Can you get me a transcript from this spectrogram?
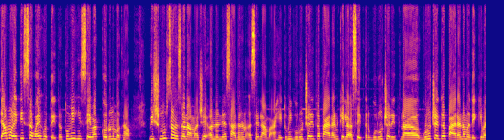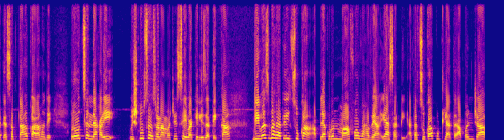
त्यामुळे ती सवय होते. तर तुम्ही ही सेवा करून बघा. विष्णू सहस्रनामाचे अनन्य साधारण असे लाभ आहे. तुम्ही गुरुचरित्र पारायण केलं असेल तर गुरुचरित्र गुरुचरित्र पारायणामध्ये किंवा त्या सप्ताह काळामध्ये रोज संध्याकाळी विष्णू सहस्रनामाची सेवा केली जाते का? दिवसभरातील चुका आपल्याकडून माफ व्हाव्या यासाठी. आता चुका कुठल्या? तर आपण ज्या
